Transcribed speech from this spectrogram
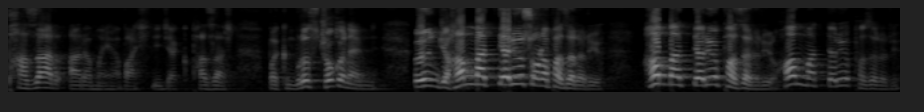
Pazar aramaya başlayacak. Pazar. Bakın burası çok önemli. Önce ham madde arıyor sonra pazar arıyor. Ham madde arıyor pazar arıyor. Ham madde arıyor pazar arıyor.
